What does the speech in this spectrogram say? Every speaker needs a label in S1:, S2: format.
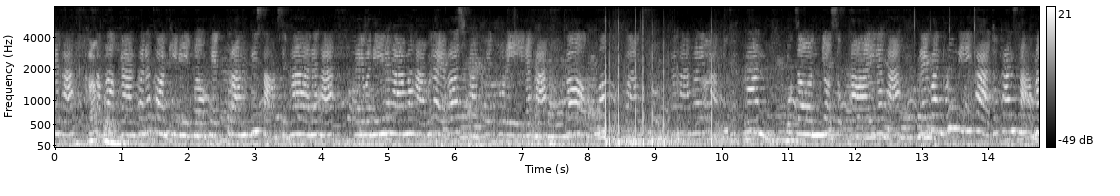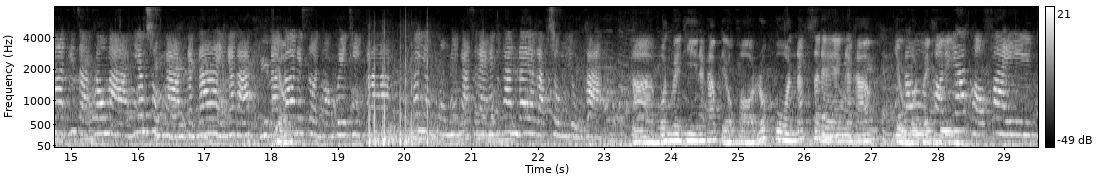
S1: นะคะครับสำหรับผม งานพระนครคีรีเมืองเพชรครั้งที่ 35 นะคะ ในวันนี้นะคะมหาวิทยาลัยราชภัฏเพชรบุรีนะคะ ก็มอบความสุขนะคะให้กับทุกท่านจนหยดสุดท้ายนะคะ ในวันพรุ่งนี้ค่ะทุกท่านสามารถที่จะเข้ามาเยี่ยมชมงานกันได้นะคะ แล้วก็ในส่วนของเวทีกลางก็ยังคงมีการแสดงให้ทุกท่านได้รับชมอยู่ค่ะ
S2: อ่าบนเวทีนะครับ เดี๋ยวขอรบกวนนักแสดงนะครับ อยู่
S1: เรา
S2: บนเว
S1: ขออ
S2: ที
S1: นุญาตขอไฟ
